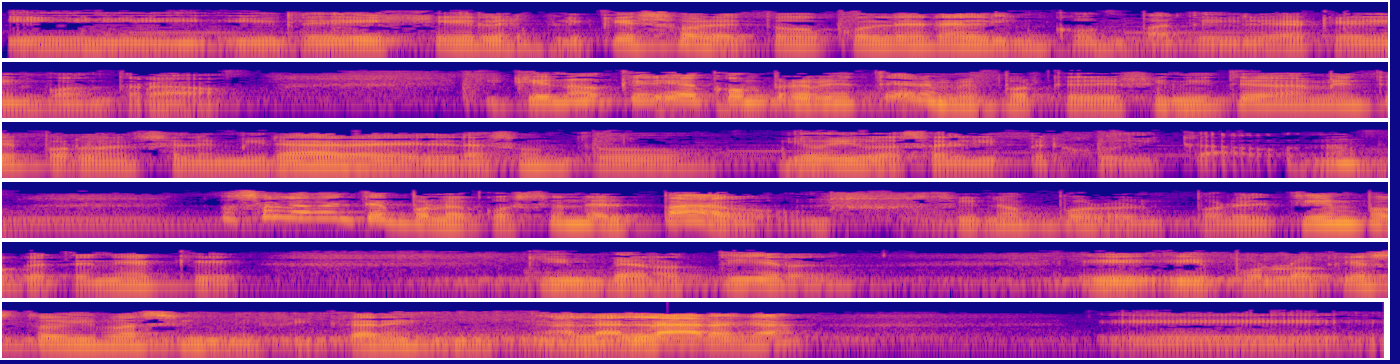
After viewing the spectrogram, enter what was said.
Y, y, le dije, le expliqué sobre todo cuál era la incompatibilidad que había encontrado. Y que no quería comprometerme porque definitivamente por donde se le mirara el asunto yo iba a salir perjudicado. No, no solamente por la cuestión del pago, sino por, por el tiempo que tenía que, invertir y, y, por lo que esto iba a significar en, a la larga eh,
